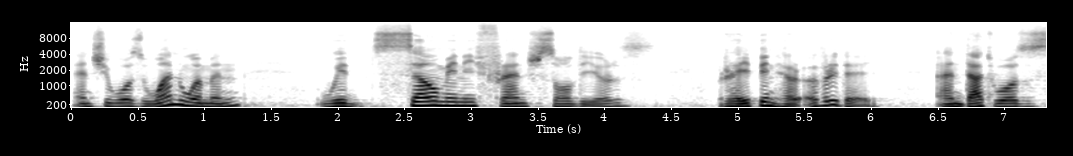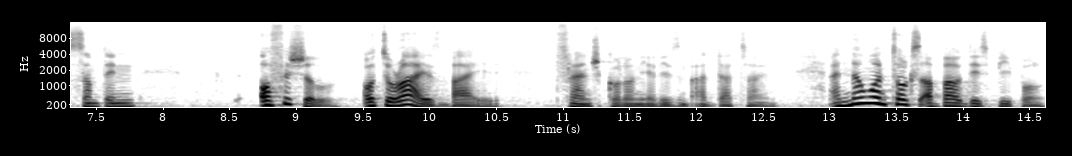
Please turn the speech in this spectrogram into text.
And she was one woman with so many French soldiers raping her every day. And that was something official, authorized by French colonialism at that time. And no one talks about these people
